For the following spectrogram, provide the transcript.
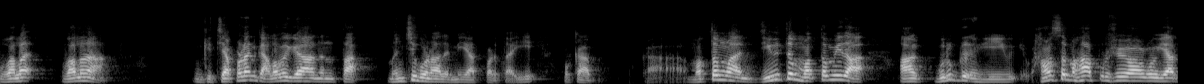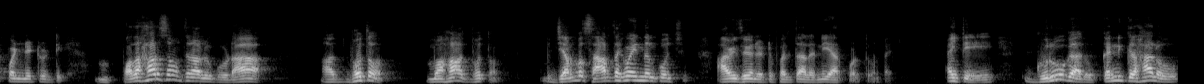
వల వలన ఇంక చెప్పడానికి అలవగానంత మంచి గుణాలన్నీ ఏర్పడతాయి? ఒక ఒక మొత్తం ఆ జీవితం మొత్తం మీద ఆ గురు ఈ హంస మహాపురుష యోగం ఏర్పడినటువంటి పదహారు సంవత్సరాలు కూడా అద్భుతం మహా అద్భుతం. జన్మ సార్థకమైంది అనుకోవచ్చు ఆ విధమైనటువంటి ఫలితాలన్నీ ఏర్పడుతూ ఉంటాయి. అయితే గురువు గారు కొన్ని గ్రహాలు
